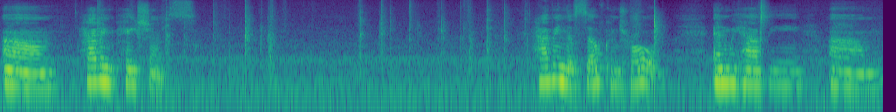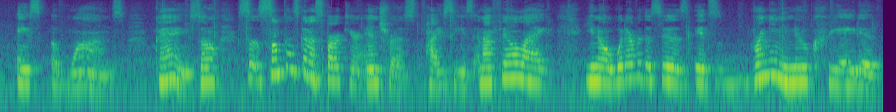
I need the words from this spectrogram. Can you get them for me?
Um, having patience. Having the self-control. And we have the um, Ace of Wands. Okay, so, so something's going to spark your interest, Pisces. And I feel like, you know, whatever this is, it's bringing new creative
